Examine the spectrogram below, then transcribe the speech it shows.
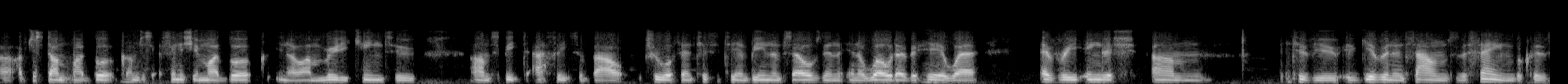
Uh, I've just done my book. I'm just finishing my book. You know, I'm really keen to um, speak to athletes about true authenticity and being themselves in in a world over here where every English um, interview is given and sounds the same because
